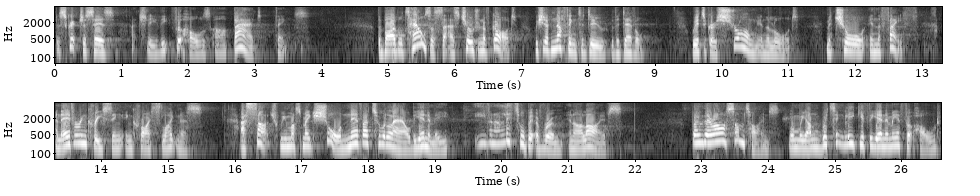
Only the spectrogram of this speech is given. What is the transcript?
But Scripture says actually the footholds are bad things. The Bible tells us that as children of God, we should have nothing to do with the devil. We are to grow strong in the Lord, mature in the faith, and ever increasing in Christ's likeness. As such, we must make sure never to allow the enemy even a little bit of room in our lives. Though there are some times when we unwittingly give the enemy a foothold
